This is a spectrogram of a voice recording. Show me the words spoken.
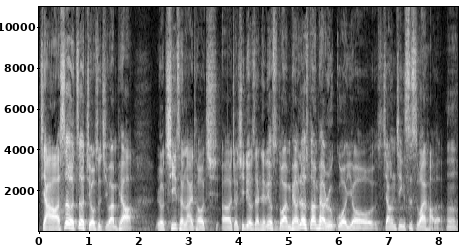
假设这九十几万票有七成来投，七呃九七六十三点六十多万票，六十多万票如果有将近四十万好了，嗯，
